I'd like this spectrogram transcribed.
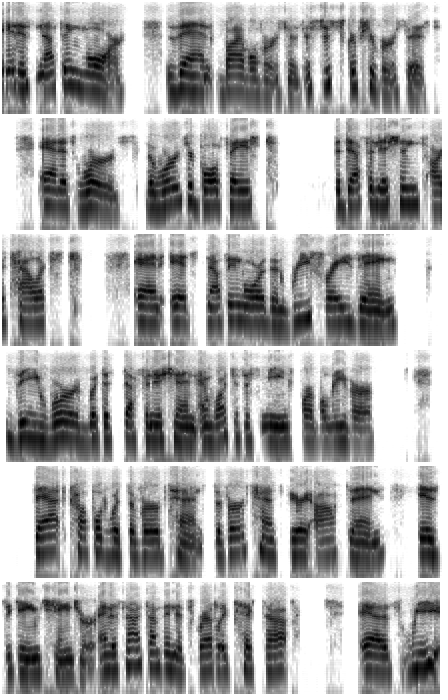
It is nothing more than Bible verses. It's just scripture verses and it's words. The words are bold-faced. The definitions are italics, and it's nothing more than rephrasing the word with its definition and what does this mean for a believer. That coupled with the verb tense. The verb tense very often is the game changer, and it's not something that's readily picked up as we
